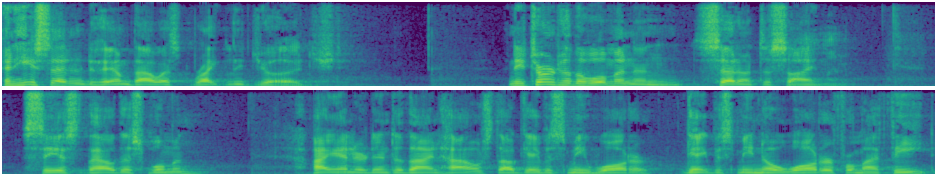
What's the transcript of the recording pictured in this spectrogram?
And he said unto him, Thou hast rightly judged. And he turned to the woman and said unto Simon, Seest thou this woman? I entered into thine house, thou gavest me water, gavest me no water for my feet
